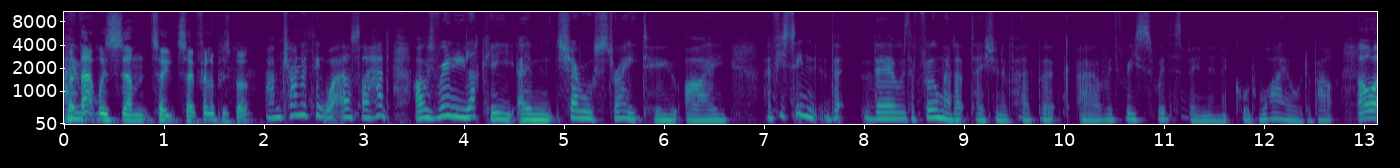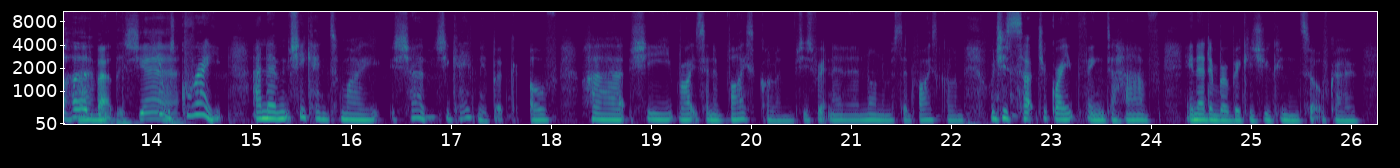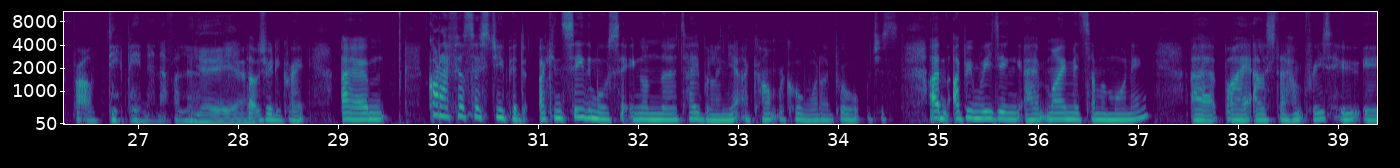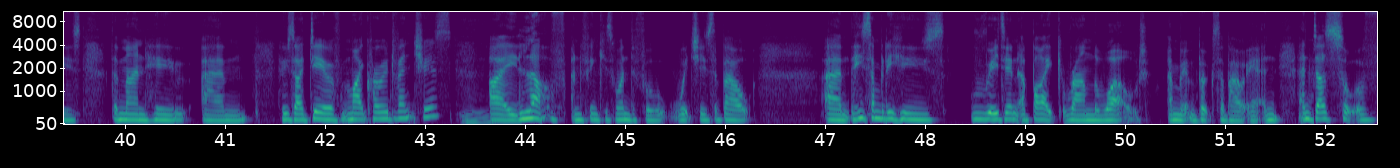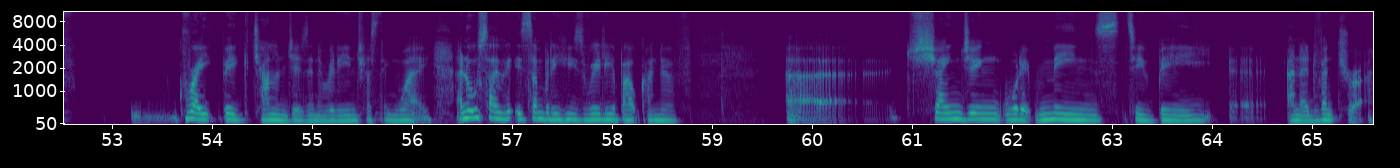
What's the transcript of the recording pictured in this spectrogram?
But that was, um, so, so Philippa's book. I'm trying to think what else I had. I was really lucky. Um, Cheryl Strayed, who I have you seen that there was a film adaptation of her book uh, with Reese Witherspoon in it called Wild about. Oh, I heard um, about this, yeah. It was great, and um, she came to my show. She gave me a book of her. She writes an advice column. She's written an anonymous advice column, which is such a great thing to have in Edinburgh because you can sort of go, right, I'll dip in and have a look. Yeah, yeah, yeah. That was really great. Um, God, I feel so stupid. I can see them all sitting on the table, and yet I can't recall what I brought. Which is, um, I've been reading uh, My Midsummer Morning uh, by Alastair Humphreys, who is the man who um, whose idea of micro adventures I love and think is wonderful. Which is about um, he's somebody who's ridden a bike around the world and written books about it, and and does sort of great big challenges in a really interesting way, and also is somebody who's really about kind of uh, changing what it means to be uh, an adventurer,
